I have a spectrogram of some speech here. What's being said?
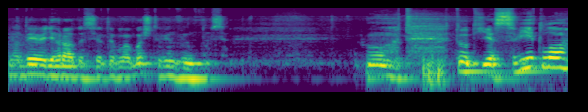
На 9 градусів тепла. Бачите, він вимкнувся. От. Тут є світло.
